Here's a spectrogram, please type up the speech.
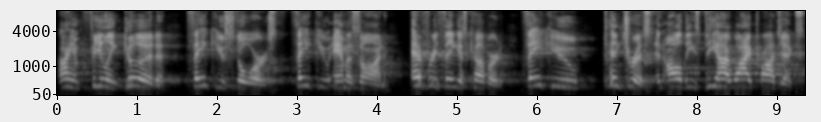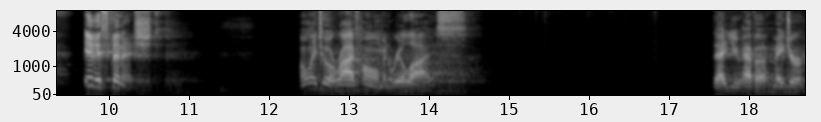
I am feeling good. Thank you, stores. Thank you, Amazon. Everything is covered. Thank you, Pinterest, and all these DIY projects. It is finished. Only to arrive home and realize that you have a major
